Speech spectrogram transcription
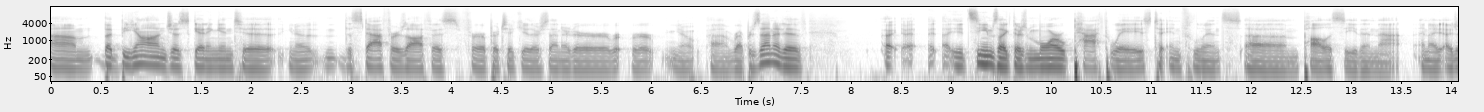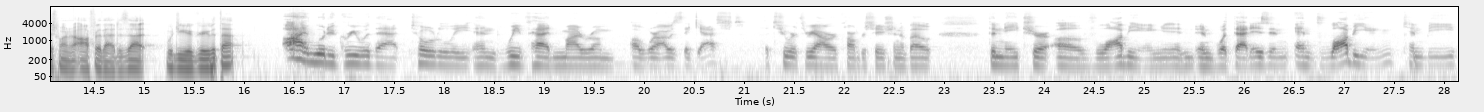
Um, but beyond just getting into you know the staffer's office for a particular senator or, or you know uh, representative, it seems like there's more pathways to influence um, policy than that. And I, I just wanted to offer that. Is that would you agree with that? I would agree with that totally. And we've had in my room uh, where I was the guest a two or three hour conversation about the nature of lobbying and, and what that is. And, and lobbying can be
